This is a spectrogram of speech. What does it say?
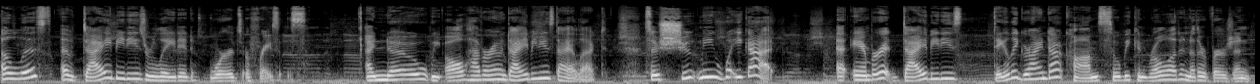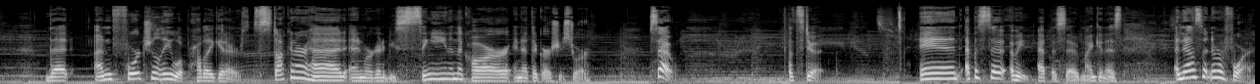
a list of diabetes related words or phrases. I know we all have our own diabetes dialect, so shoot me what you got at amber at diabetesdailygrind.com so we can roll out another version that unfortunately will probably get our, stuck in our head and we're going to be singing in the car and at the grocery store. So let's do it. And episode, I mean, episode, my goodness. Announcement number four.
